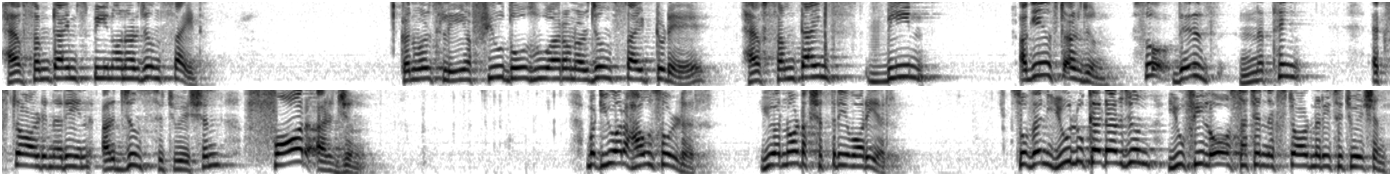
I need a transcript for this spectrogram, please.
have sometimes been on Arjun's side. Conversely, a few those who are on Arjun's side today have sometimes been against Arjun. So there is nothing extraordinary in Arjun's situation for Arjun. But you are a householder, you are not a Kshatriya warrior. So when you look at Arjun, you feel, oh, such an extraordinary situation.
